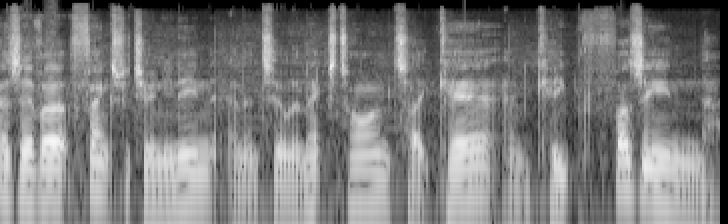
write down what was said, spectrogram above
As ever, thanks for tuning in, and until the next time, take care and keep fuzzing.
